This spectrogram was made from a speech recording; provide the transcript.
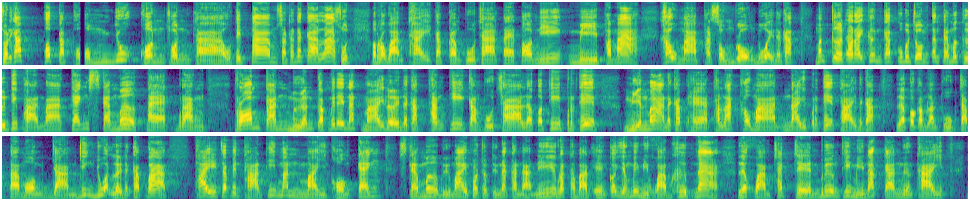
สวัสดีครับ พบกับผมยุคนชนข่าว ติดตามสถานการณ์ล่าสุด ระหว่างไทยกับกัมพูชา แต่ตอนนี้มีพม่าเข้ามาผสมโรงด้วยนะครับ มันเกิดอะไรขึ้นครับคุณผู้ชม ตั้งแต่เมื่อคืนที่ผ่านมาแก๊งสแกมเมอร์แตกรัง พร้อมกันเหมือนกับไม่ได้นัดหมายเลยนะครับ ทั้งที่กัมพูชาแล้วก็ที่ประเทศเมียนมานะครับแห่ทะลักเข้ามาในประเทศไทยนะครับ แล้วก็กำลังถูกจับตามองอย่างยิ่งยวดเลยนะครับว่า ไทยจะเป็นฐานที่มั่นใหม่ของแก๊งสแกมเมอร์หรือไม่ เพราะจนถึงณขณะนี้รัฐบาลเองก็ยังไม่มีความคืบหน้า และความชัดเจนเรื่องที่มีนักการเมืองไทย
